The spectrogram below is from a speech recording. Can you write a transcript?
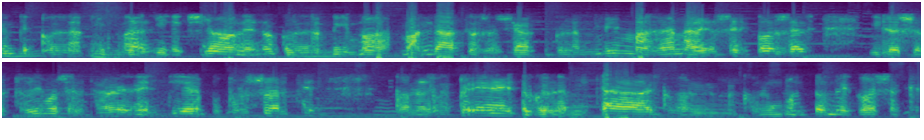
gente con las mismas direcciones, ¿no? con los mismos mandatos, o sea, con las mismas ganas de hacer cosas y lo sostuvimos a través del tiempo, por suerte, con el respeto, con la amistad, con, con un montón de cosas que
